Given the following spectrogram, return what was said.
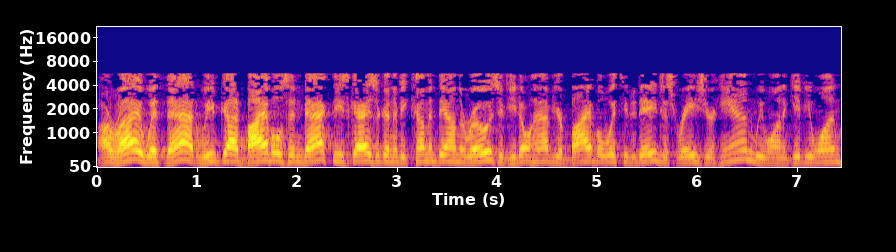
All right, with that, we've got Bibles in back. These guys are going to be coming down the rows. If you don't have your Bible with you today, just raise your hand. We want to give you one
